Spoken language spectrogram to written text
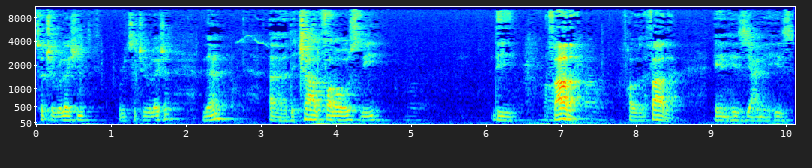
such a relation, such a relation, then uh, the child follows the the father, follows the father in his yani, his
